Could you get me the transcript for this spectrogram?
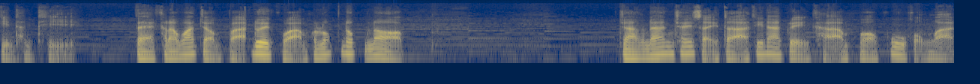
กินทันที แต่คารวะจอมปราดด้วยความเคารพนบนอบ จากนั้นใช้สายตาที่น่าเกรงขามมองคู่ของหวาน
